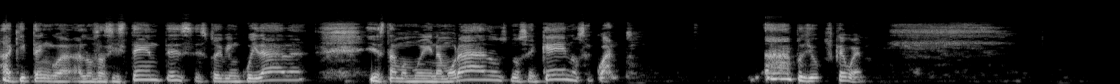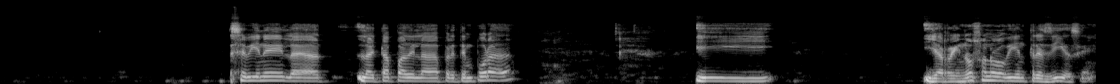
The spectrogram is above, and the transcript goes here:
Aquí tengo a, a, los asistentes, estoy bien cuidada y estamos muy enamorados, no sé qué, no sé cuánto. Ah, pues yo, pues qué bueno. Se viene la la etapa de la pretemporada y, y a Reynoso no lo vi en tres días. ¿eh?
